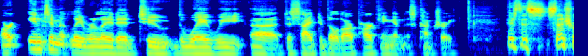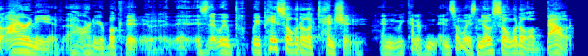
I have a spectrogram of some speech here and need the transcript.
are intimately related to the way we uh, decide to build our parking in this country. There's this central irony at the heart of your book that uh, that we we pay so little attention, and we kind of, in some ways, know so little about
